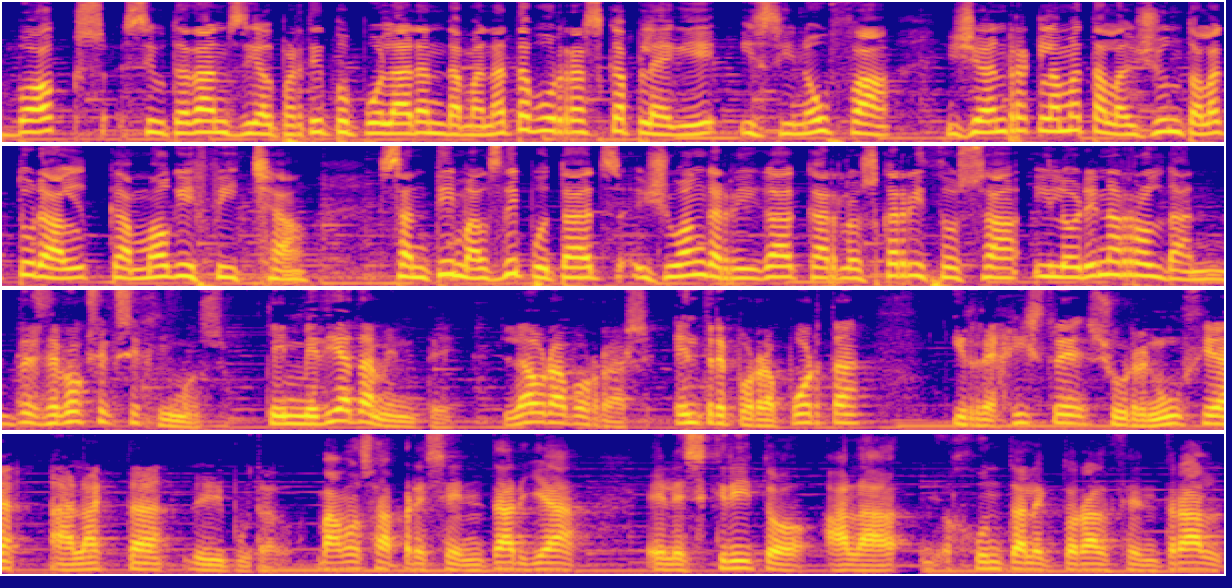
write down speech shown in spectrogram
Vox, Ciutadans i el Partit Popular han demanat a Borràs que plegui i, si no ho fa, ja han reclamat a la Junta Electoral que mogui fitxa. Sentim els diputats Joan Garriga, Carlos Carrizosa y Lorena Roldán. Desde Vox exigimos que inmediatamente Laura Borràs entre por la puerta y registre su renuncia al acta de diputado. Vamos a presentar ya el escrito a la Junta Electoral Central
